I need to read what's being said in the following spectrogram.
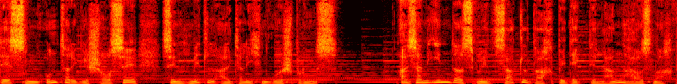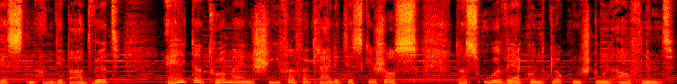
Dessen untere Geschosse sind mittelalterlichen Ursprungs. Als an ihn das mit Satteldach bedeckte Langhaus nach Westen angebaut wird, erhält der Turm ein schieferverkleidetes Geschoss, das Uhrwerk und Glockenstuhl aufnimmt,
